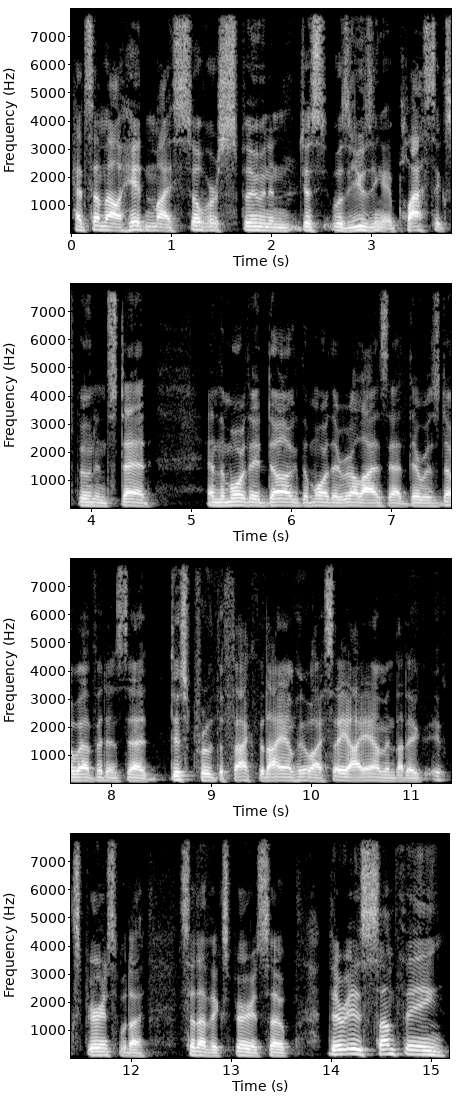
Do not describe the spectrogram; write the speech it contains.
had somehow hidden my silver spoon and just was using a plastic spoon instead. And the more they dug, the more they realized that there was no evidence that disproved the fact that I am who I say I am and that I experienced what I said I've experienced. So there is something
